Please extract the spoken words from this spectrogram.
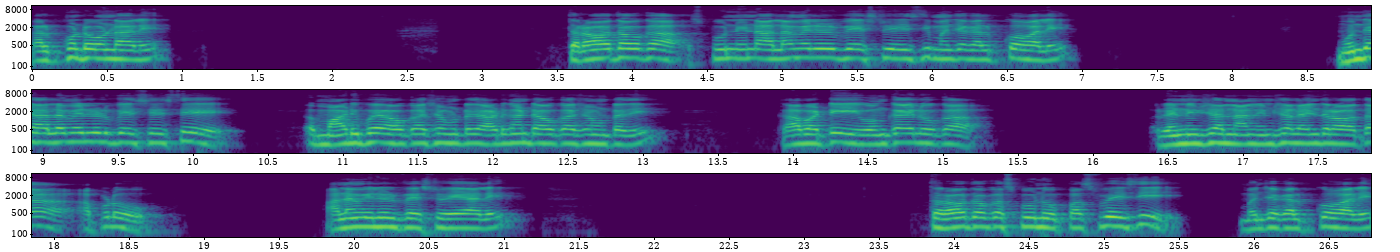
కలుపుకుంటూ ఉండాలి. తర్వాత ఒక స్పూన్ నిండా అల్లం వెల్లుల్లి పేస్ట్ వేసి మంచిగా కలుపుకోవాలి. ముందే అల్లం వెల్లుల్లి పేస్ట్ వేస్తే మాడిపోయే అవకాశం ఉంటుంది అడుగంటే అవకాశం ఉంటుంది. కాబట్టి వంకాయలు ఒక రెండు నిమిషాలు నాలుగు నిమిషాలు అయిన తర్వాత అప్పుడు అల్లం వెల్లుల్లి పేస్ట్ వేయాలి. తర్వాత ఒక స్పూను పసుపు వేసి మంచిగా కలుపుకోవాలి.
